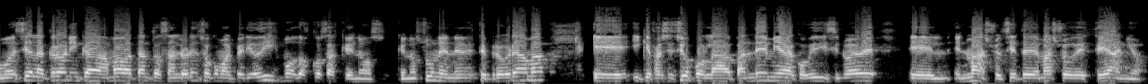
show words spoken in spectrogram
como decía la crónica, amaba tanto a San Lorenzo como al periodismo, dos cosas que nos, que nos unen en este programa, eh, y que falleció por la pandemia COVID-19 en, mayo, el 7 de mayo de este año.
